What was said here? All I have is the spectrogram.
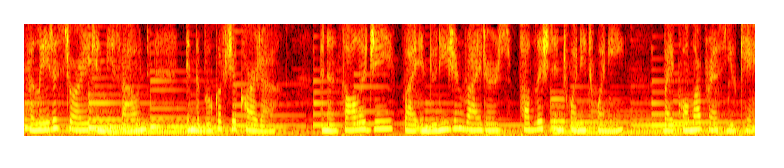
Her latest story can be found in the Book of Jakarta, an anthology by Indonesian writers published in 2020 by Comma Press UK.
